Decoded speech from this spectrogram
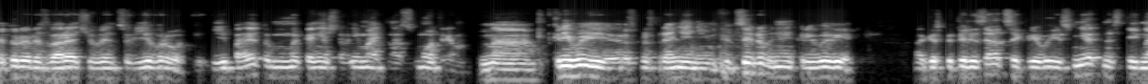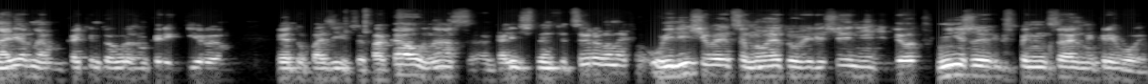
который разворачивается в Европе. И поэтому мы, конечно, внимательно смотрим на кривые распространения инфицирования, кривые госпитализации, кривые смертности, и, наверное, каким-то образом корректируем эту позицию. Пока у нас количество инфицированных увеличивается, но это увеличение идет ниже экспоненциальной кривой.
